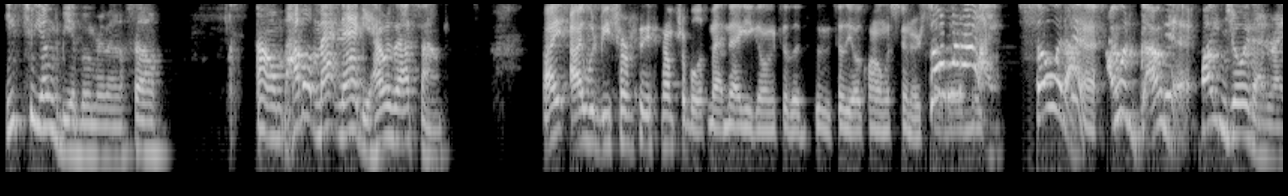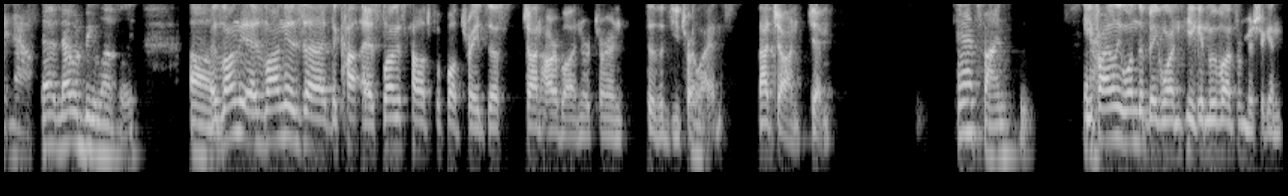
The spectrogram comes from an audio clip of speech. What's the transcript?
he's too young to be a boomer though. So, um, how about Matt Nagy? How does that sound? I, I would be perfectly comfortable with Matt Nagy going to the to the Oklahoma Sooners. So would I. So would I. Yeah. I would. I would Yeah. quite enjoy that right now. That that would be lovely. Um, As long as as long as uh, the co- as long as college football trades us John Harbaugh in return to the Detroit Lions, not John, Jim. yeah, that's fine. He Yeah. finally won the big one. He can move on from Michigan.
